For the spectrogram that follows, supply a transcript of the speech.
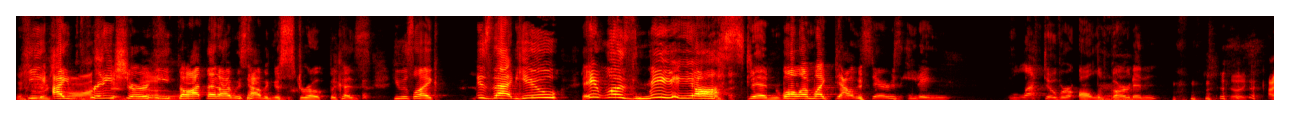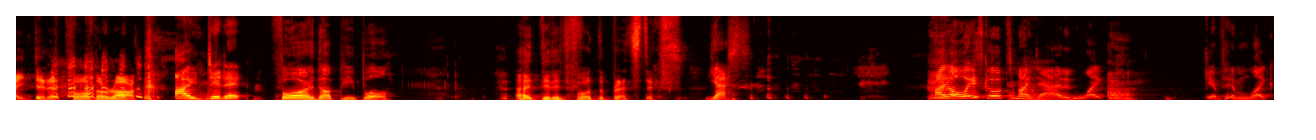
he Who's I'm pretty Austin? sure he thought that I was having a stroke because he was like, Is that you? It was me, Austin. While I'm like downstairs eating leftover Olive Garden. Like, I did it for The Rock. I did it for the people. I did it for the breadsticks. Yes. I always go up to my dad and like give him like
